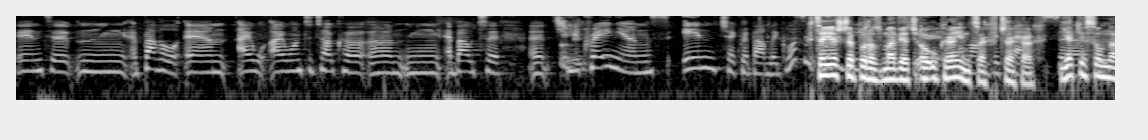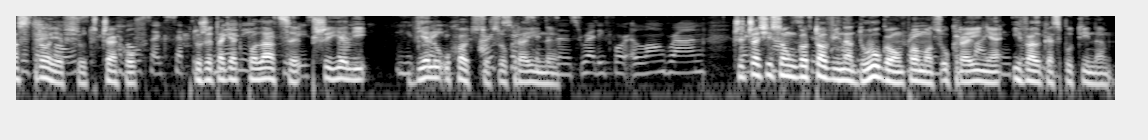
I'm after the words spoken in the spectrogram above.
And uh, Pavel, um, I, I want to talk uh, um, about uh, Ukrainians in Czech Republic. Chcę jeszcze porozmawiać o Ukraińcach w Czechach. Jakie są nastroje wśród Czechów, którzy tak jak Polacy przyjęli wielu uchodźców z Ukrainy. Czy Czesi są gotowi na długą pomoc Ukrainie i walkę z Putinem?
